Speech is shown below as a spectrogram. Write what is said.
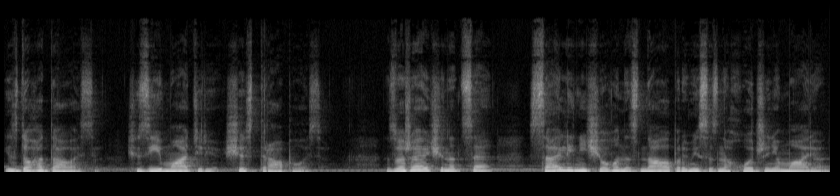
і здогадалася, що з її матір'ю щось трапилося. Зважаючи на це, Саллі нічого не знала про місце знаходження Маріон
